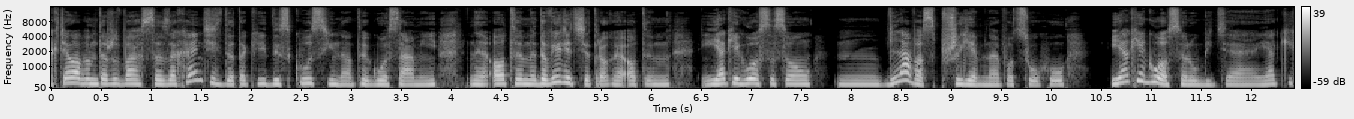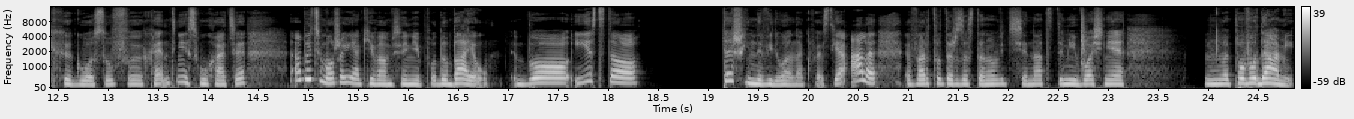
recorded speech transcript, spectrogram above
Chciałabym też Was zachęcić do takiej dyskusji nad głosami, o tym, dowiedzieć się trochę o tym, jakie głosy są mm, dla Was przyjemne w odsłuchu, Jakie głosy lubicie? Jakich głosów chętnie słuchacie? A być może jakie Wam się nie podobają? Bo jest to też indywidualna kwestia, ale warto też zastanowić się nad tymi właśnie powodami,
